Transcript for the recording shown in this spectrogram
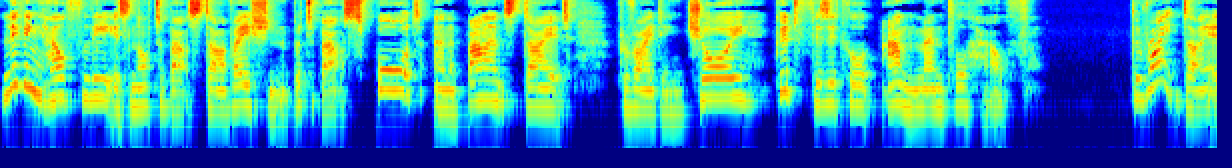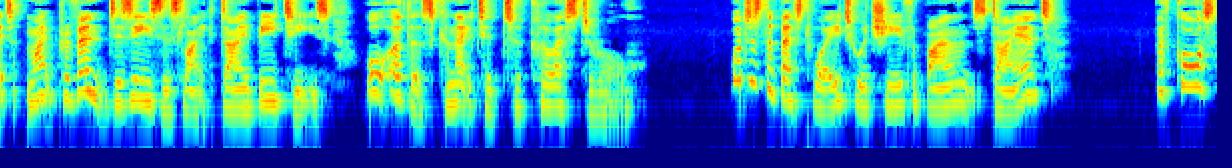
Living healthily is not about starvation, but about sport and a balanced diet, providing joy, good physical and mental health. The right diet might prevent diseases like diabetes or others connected to cholesterol. What is the best way to achieve a balanced diet? Of course,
